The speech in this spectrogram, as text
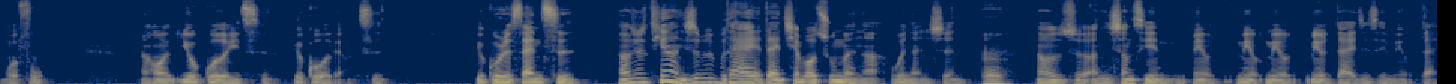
我付。然后又过了一次，又过了两次，又过了三次。然后就是天啊，你是不是不太爱带钱包出门啊？问男生，嗯，然后就说啊，你上次也没有没有没有没有带，这次也没有带。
